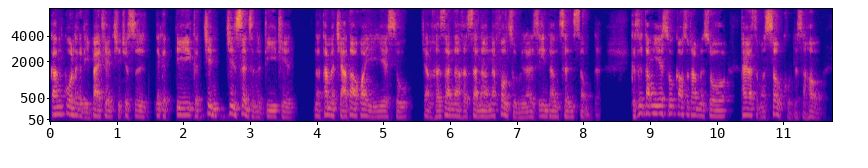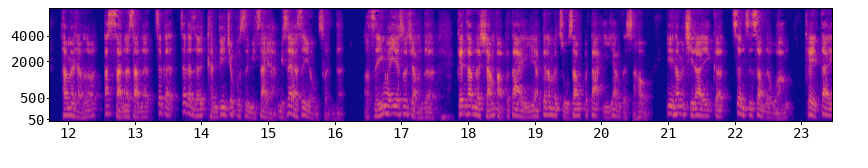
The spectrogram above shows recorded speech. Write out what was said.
刚过那个礼拜天，其实就是那个第一个进进圣城的第一天。那他们夹道欢迎耶稣，讲何善那何善那，那奉主名来是应当称颂的。可是当耶稣告诉他们说他要怎么受苦的时候，他们想说啊，闪了闪了，这个这个人肯定就不是弥赛亚，弥赛亚是永存的啊。只因为耶稣讲的跟他们的想法不大一样，跟他们主张不大一样的时候，因为他们期待一个政治上的王可以带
